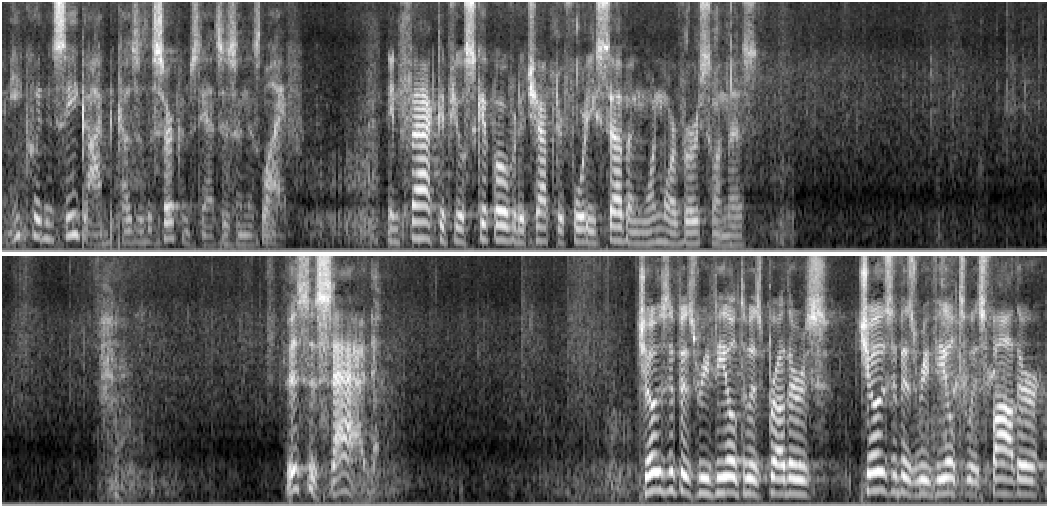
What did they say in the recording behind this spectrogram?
And he couldn't see God because of the circumstances in his life. In fact, if you'll skip over to chapter 47, one more verse on this. this is sad. Joseph is revealed to his brothers. Joseph is revealed to his father.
